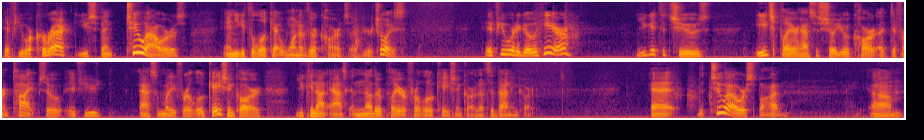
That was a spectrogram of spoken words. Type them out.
If you are correct, you spent two hours and you get to look at one of their cards of your choice. If you were to go here, you get to choose. Each player has to show you a card a different type. So if you ask somebody for a location card, you cannot ask another player for a location card. That's a dining card. At the two hour spot, um,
